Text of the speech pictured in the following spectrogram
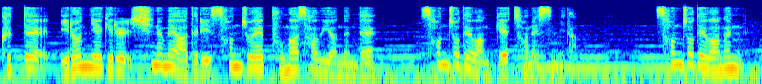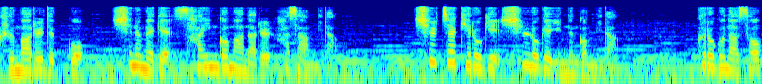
그때 이런 얘기를 신음의 아들이 선조의 부마 사위였는데 선조대왕께 전했습니다. 선조대왕은 그 말을 듣고 신음에게 사인검 하나를 하사합니다. 실제 기록이 실록에 있는 겁니다. 그러고 나서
